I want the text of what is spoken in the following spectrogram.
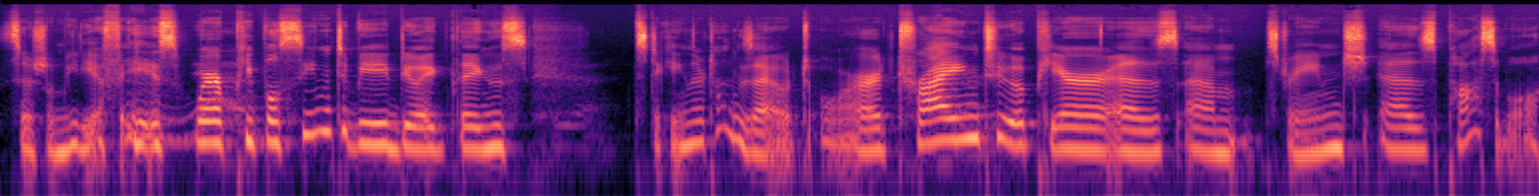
social media phase where people seem to be doing things sticking their tongues out or trying to appear as um, strange as possible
